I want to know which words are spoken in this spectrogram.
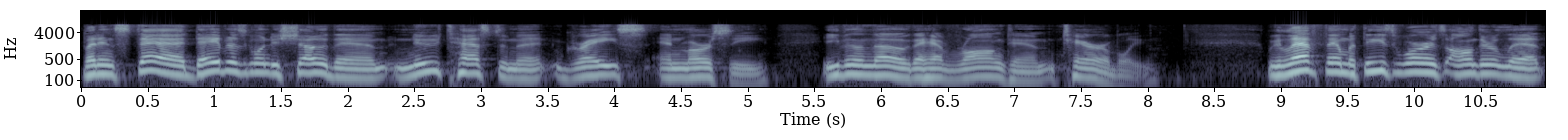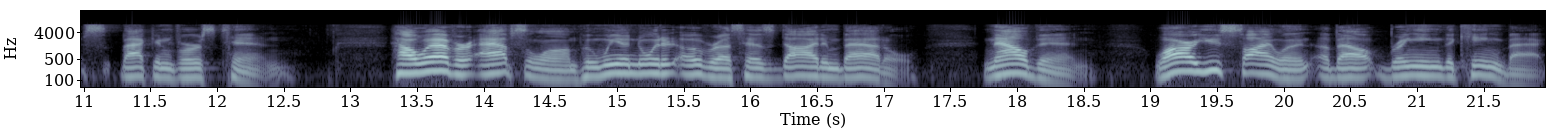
But instead, David is going to show them New Testament grace and mercy, even though they have wronged him terribly. We left them with these words on their lips back in verse 10. However, Absalom, whom we anointed over us, has died in battle. Now then, why are you silent about bringing the king back?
